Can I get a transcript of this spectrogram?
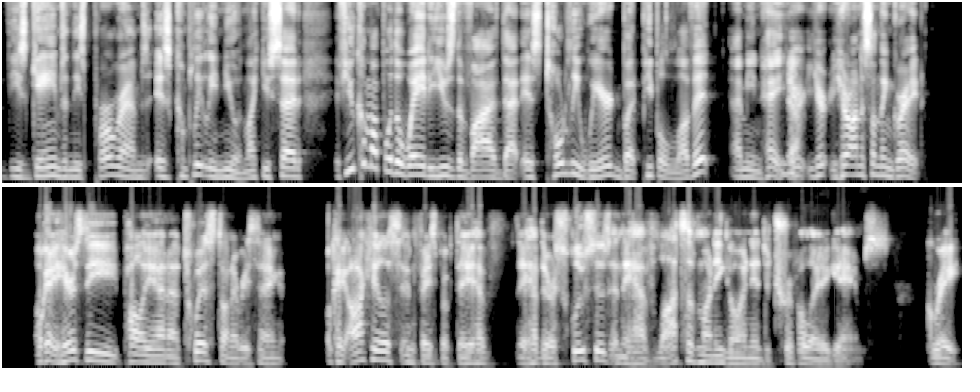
these games and these programs is completely new. And like you said, if you come up with a way to use the Vive that is totally weird but people love it, I mean, hey, Yeah. you're you're you're onto something great. Okay, here's the Pollyanna twist on everything. Okay, Oculus and Facebook they have they have their exclusives and they have lots of money going into AAA games. Great,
